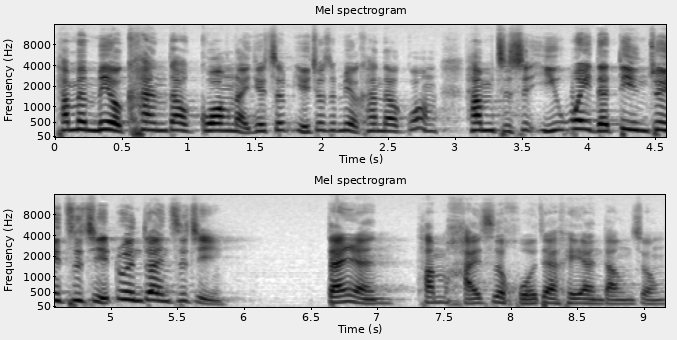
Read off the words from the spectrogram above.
他们没有看到光了，也就是也就是没有看到光。他们只是一味的定罪自己，论断自己。当然，他们还是活在黑暗当中。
